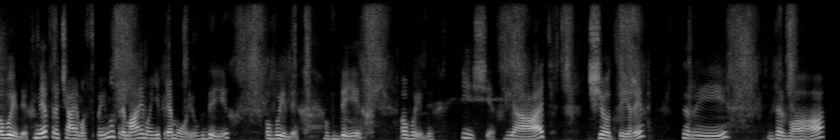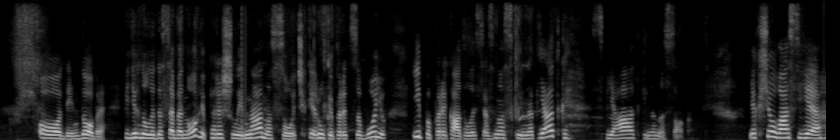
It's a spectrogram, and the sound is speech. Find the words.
видих. Не втрачаємо спину, тримаємо її прямою. Вдих, видих, вдих, видих. І ще 5, 4, Три, два, один. Добре. Підігнули до себе ноги, перейшли на носочки, руки перед собою і поперекатувалися з носків на п'ятки, з п'ятки на носок. Якщо у вас є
